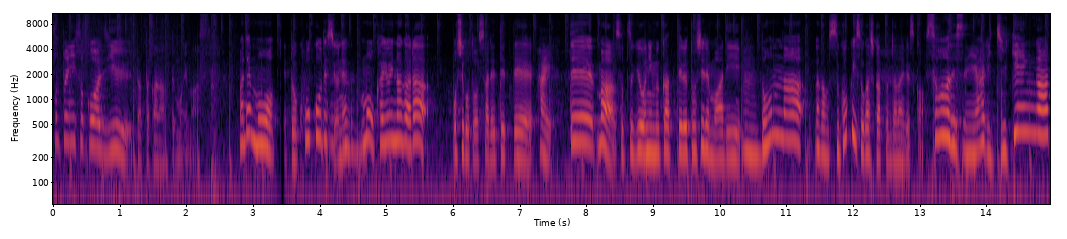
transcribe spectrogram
本当にそこは自由だったかなって思います。まあ、でも、えっと、高校ですよね、うんうん。もう通いながらお仕事をされててはい、で、まあ、卒業に向かっている年でもあり、うん。どんななんかすごく忙しかったんじゃないですか？そうですね。やはり受験があっ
